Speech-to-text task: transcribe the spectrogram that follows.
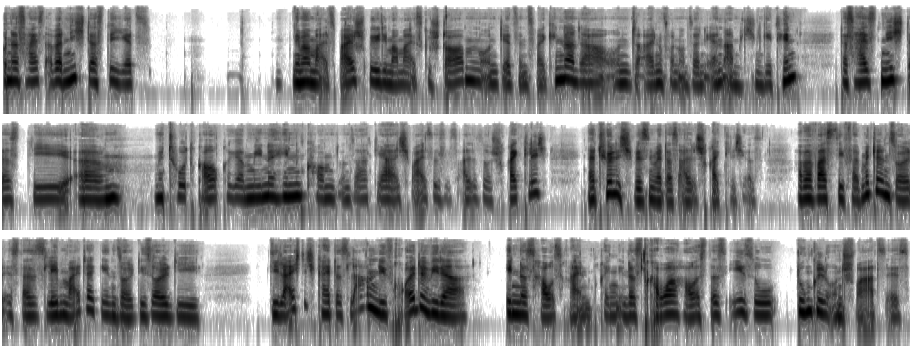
Und das heißt aber nicht, dass die jetzt, nehmen wir mal als Beispiel, die Mama ist gestorben und jetzt sind zwei Kinder da und eine von unseren Ehrenamtlichen geht hin. Das heißt nicht, dass die ähm, mit todtrauriger Miene hinkommt und sagt, ja, ich weiß, es ist alles so schrecklich. Natürlich wissen wir, dass alles schrecklich ist. Aber was die vermitteln soll, ist, dass das Leben weitergehen soll. Die soll die, die Leichtigkeit, das Lachen, die Freude wieder in das Haus reinbringen, in das Trauerhaus, das eh so dunkel und schwarz ist.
